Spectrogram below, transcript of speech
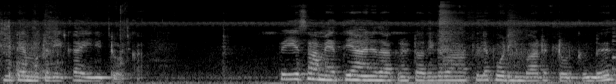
എന്നിട്ട് നമുക്ക് ഇതിലേക്ക് അരി കൊടുക്കാം. അപ്പം ഈ സമയത്ത് ഞാൻ ഇതാക്കണം കേട്ടോ അതിൽ ബാക്കിയുള്ള പൊടിയും പാട് ഇട്ട് കൊടുക്കുന്നുണ്ട്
